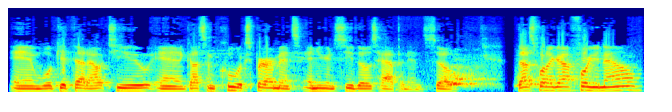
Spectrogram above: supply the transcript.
and we'll get that out to you, and got some cool experiments, and you're gonna see those happening. So that's what I got for you now.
